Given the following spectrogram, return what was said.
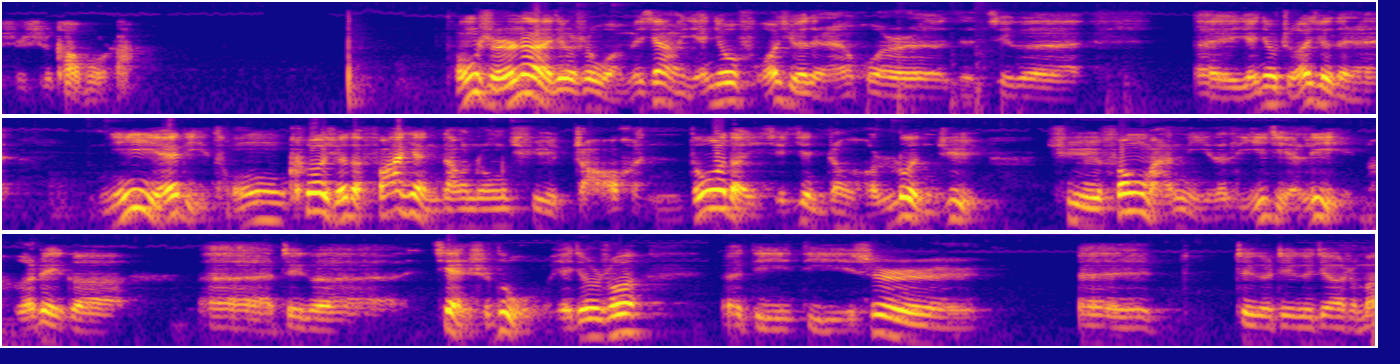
是是靠谱的。同时呢，就是我们像研究佛学的人，或者这个呃研究哲学的人，你也得从科学的发现当中去找很多的一些印证和论据，去丰满你的理解力和这个呃这个见识度。也就是说，呃，底底是呃，这个这个叫什么？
